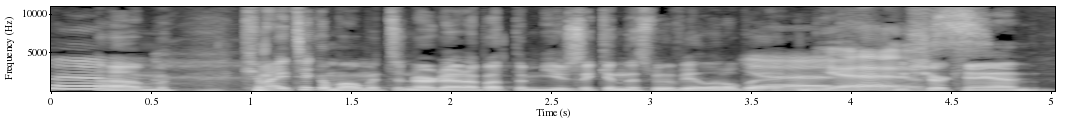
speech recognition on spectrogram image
um, Can I take a moment to nerd out about the music in this movie a little bit? Yes. yes. You sure can.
